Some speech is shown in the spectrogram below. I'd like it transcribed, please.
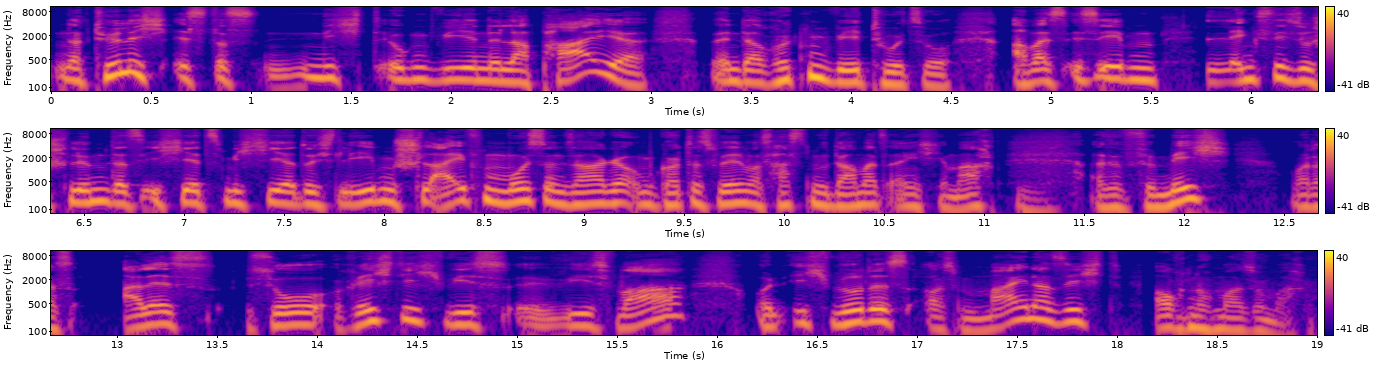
natürlich ist das nicht irgendwie eine Lappalie, wenn der Rücken wehtut so. Aber es ist eben längst nicht so schlimm, dass ich jetzt mich hier durchs Leben schleifen muss und sage, um Gottes Willen, was hast du damals eigentlich gemacht? Mhm. Also für mich war das alles so richtig, wie es, wie es war. Und ich würde es aus meiner Sicht auch nochmal so machen.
